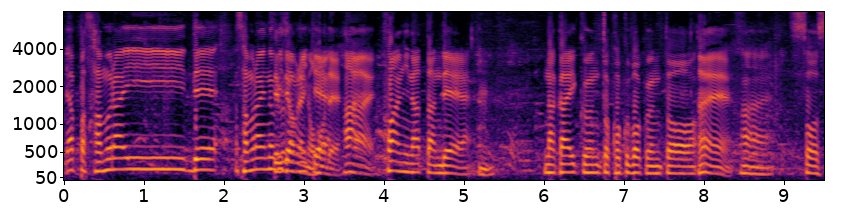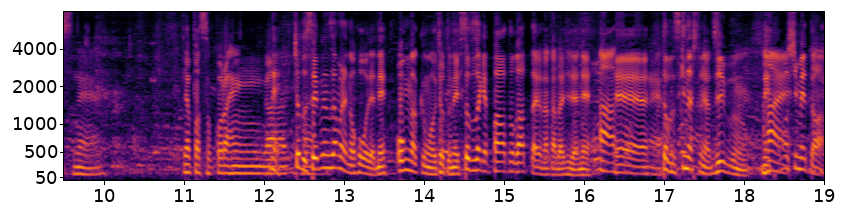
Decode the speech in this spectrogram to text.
やっぱ侍で侍のビデオ見て、はい。はい。ファンになったんで、中井君と国母君と、はい。そうっすね。やっぱそこら辺が、ね、ちょっとセブン侍の方でね、音楽もちょっとね、一つだけパートがあったような形でね、あーえーそうですね。多分好きな人には十分、ねはい。楽しめた、わ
